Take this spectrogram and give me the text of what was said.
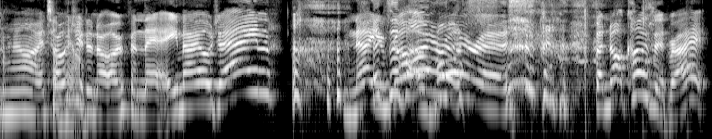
Oh, I told Somehow. you to not open that email, Jane. Now you've It's a got a virus. but not COVID, right?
